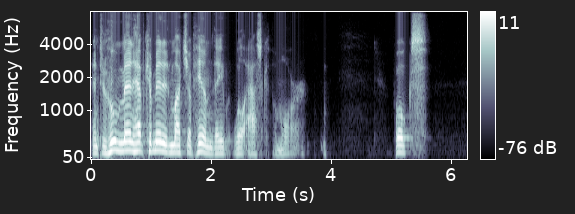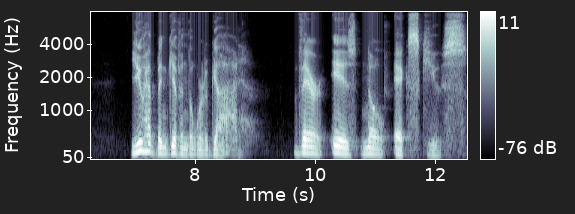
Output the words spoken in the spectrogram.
And to whom men have committed much of him, they will ask the more. Folks, you have been given the Word of God. There is no excuse.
